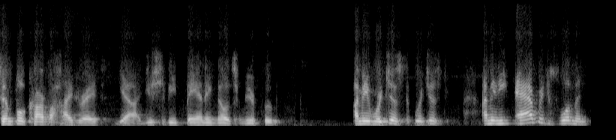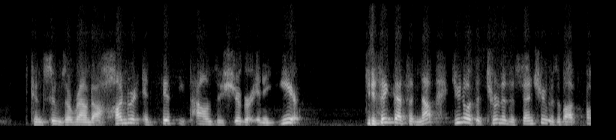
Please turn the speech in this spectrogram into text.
simple carbohydrates, yeah, you should be banning those from your food. I mean, we're just, we're just, I mean, the average woman consumes around 150 pounds of sugar in a year. Do you think that's enough? Do you know at the turn of the century it was about uh,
